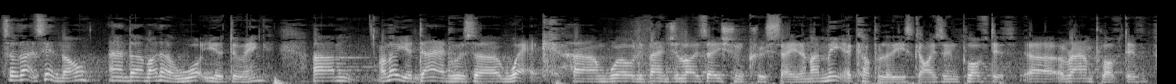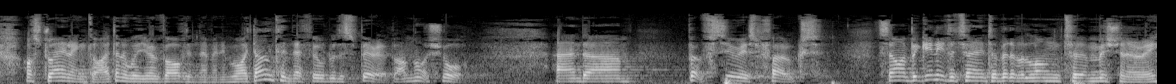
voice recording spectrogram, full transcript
So that's it, Noel. And um, I don't know what you're doing. Um, I know your dad was uh, WEC, um, World Evangelization Crusade, and I meet a couple of these guys in Plovdiv, uh, around Plovdiv. Australian guy, I don't know whether you're involved in them anymore. I don't think they're filled with the Spirit, but I'm not sure. And um, but serious folks. So I'm beginning to turn into a bit of a long-term missionary,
